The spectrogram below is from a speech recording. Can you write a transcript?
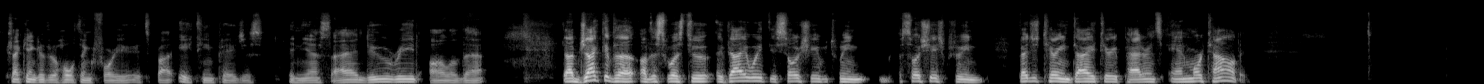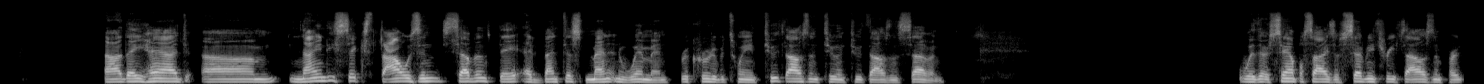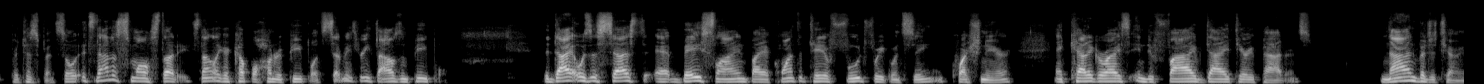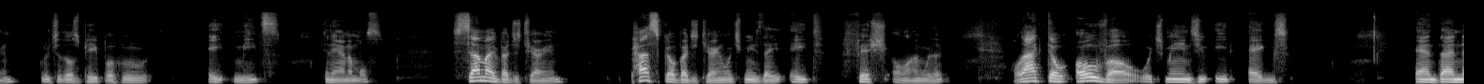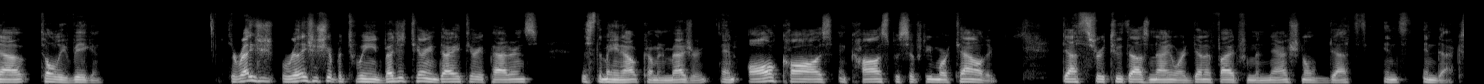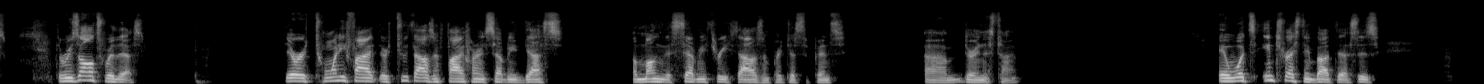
because I can't go through the whole thing for you. It's about 18 pages. And yes, I do read all of that. The objective of of this was to evaluate the association between association between vegetarian dietary patterns and mortality. Uh, they had um, 96,000 Seventh day Adventist men and women recruited between 2002 and 2007 with a sample size of 73,000 par- participants. So it's not a small study. It's not like a couple hundred people, it's 73,000 people. The diet was assessed at baseline by a quantitative food frequency questionnaire and categorized into five dietary patterns non vegetarian, which are those people who ate meats and animals, semi vegetarian, pesco vegetarian, which means they ate fish along with it, lacto ovo, which means you eat eggs, and then uh, totally vegan. The rela- relationship between vegetarian dietary patterns, is the main outcome and measure, and all cause and cause specificity mortality. Deaths through 2009 were identified from the National Death In- Index. The results were this there were 25, there were 2,570 deaths among the 73,000 participants um, during this time. And what's interesting about this is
